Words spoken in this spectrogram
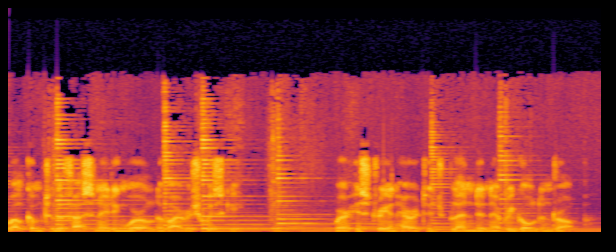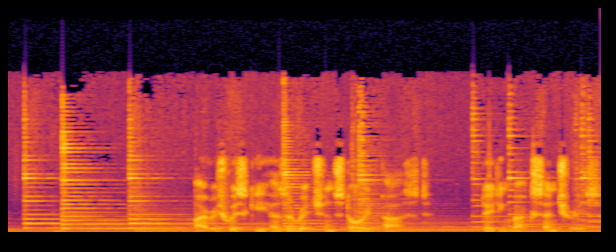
Welcome to the fascinating world of Irish whiskey, where history and heritage blend in every golden drop. Irish whiskey has a rich and storied past, dating back centuries.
